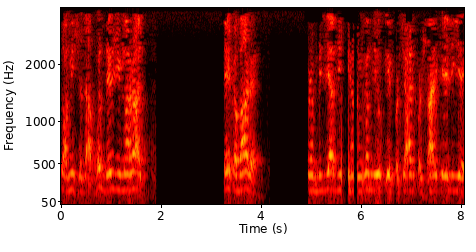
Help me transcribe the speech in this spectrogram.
स्वामी सदाफल देव जी महाराज एक बार ब्रह्म विद्या हंगम योग के प्रचार प्रसार के लिए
